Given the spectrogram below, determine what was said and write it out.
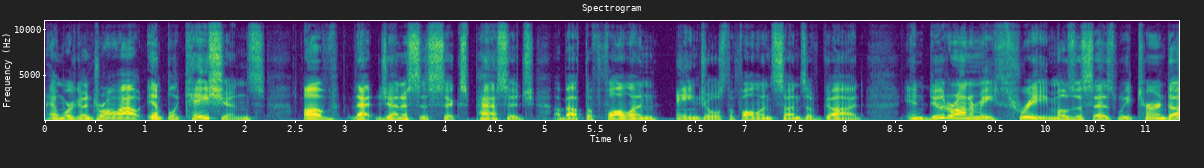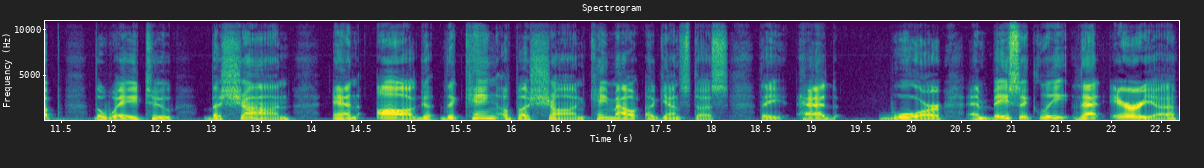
and we're going to draw out implications of that Genesis 6 passage about the fallen angels, the fallen sons of God. In Deuteronomy 3, Moses says, We turned up the way to Bashan and Og, the king of Bashan, came out against us. They had war, and basically that area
